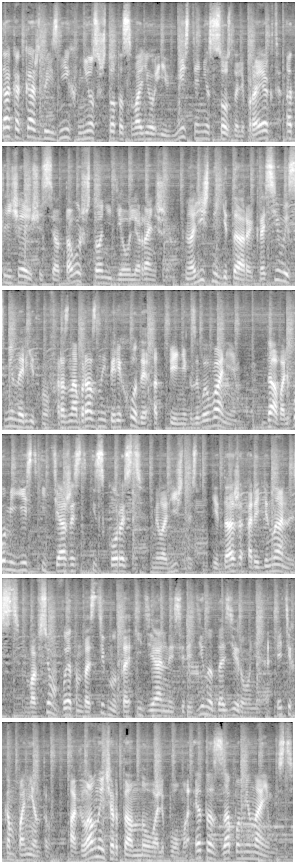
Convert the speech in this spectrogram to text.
так как каждый из них внес что-то свое и вместе они создали проект, отличающийся от того, что они делали раньше. Мелодичные гитары, красивые смены ритмов, разнообразные переходы от пения к завываниям, да, в альбоме есть и тяжесть, и скорость, мелодичность, и даже оригинальность. Во всем в этом достигнута идеальная середина дозирования этих компонентов. А главная черта нового альбома – это запоминаемость.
